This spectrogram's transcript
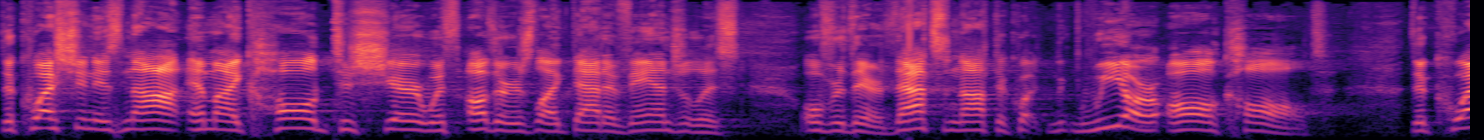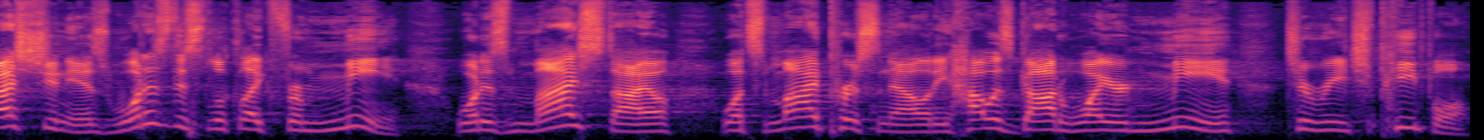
The question is not, am I called to share with others like that evangelist over there? That's not the question. We are all called. The question is, what does this look like for me? What is my style? What's my personality? How has God wired me to reach people?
